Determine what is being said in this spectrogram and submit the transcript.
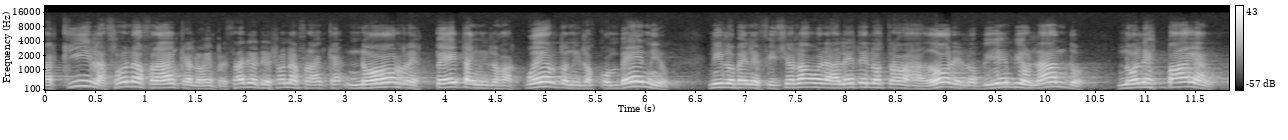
Aquí la zona franca, los empresarios de zona franca no respetan ni los acuerdos, ni los convenios, ni los beneficios laborales de los trabajadores, los viven violando, no les pagan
